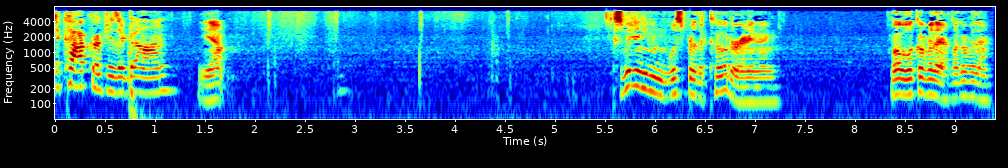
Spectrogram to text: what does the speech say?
The cockroaches are gone. Yep. Because we didn't even whisper the code or anything. Whoa, look over there, look over there.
